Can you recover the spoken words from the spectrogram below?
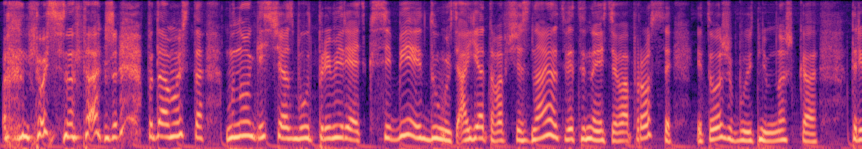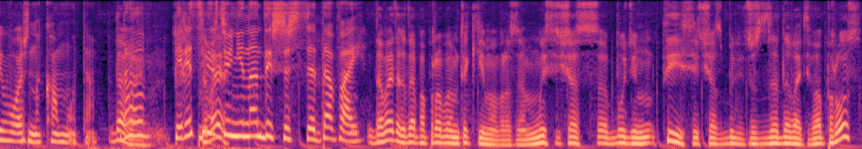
Точно так же, потому что многие сейчас будут примерять к себе и думать, а я-то вообще знаю ответы на эти вопросы, и тоже будет немножко тревожно кому-то. Давай. Да, перед смертью Давай. не надышишься, давай. Давай тогда попробуем таким образом. Мы сейчас будем, ты сейчас будешь задавать вопрос,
